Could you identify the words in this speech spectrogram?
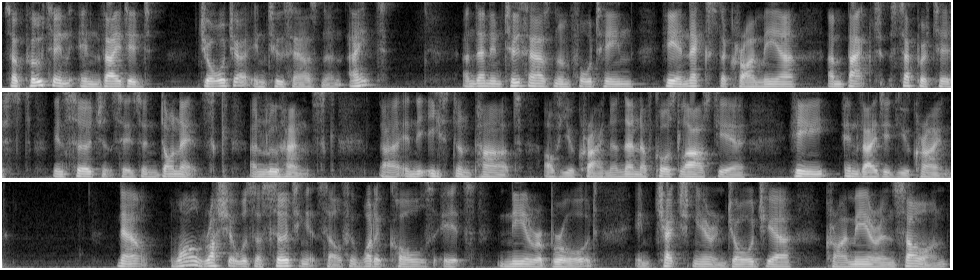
So Putin invaded Georgia in 2008, and then in 2014 he annexed the Crimea and backed separatist insurgencies in Donetsk and Luhansk uh, in the eastern part of Ukraine. And then, of course, last year he invaded Ukraine. Now, while Russia was asserting itself in what it calls its near abroad, in Chechnya and Georgia, Crimea, and so on,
